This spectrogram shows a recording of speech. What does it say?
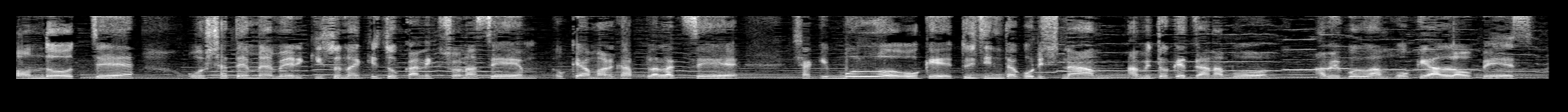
সন্দেহ হচ্ছে, ওর সাথে ম্যামের কিছু না কিছু কানেকশন আছে। ওকে আমার ঘাপলা লাগছে। সাকিব বলল, ওকে, তুই চিন্তা করিস না, আমি তোকে জানাব। আমি বললাম, ওকে, আল্লাহ হাফেজ।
